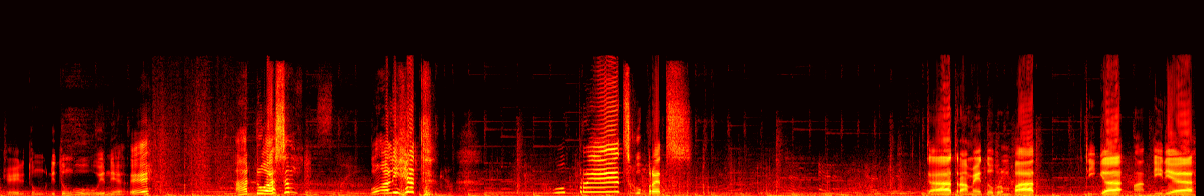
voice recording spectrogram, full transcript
Oke, ditunggu ditungguin ya. Eh. Aduh, asem. Gua nggak lihat. Kuprets, kuprets. Gat, rame itu berempat. Tiga, mati dia.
